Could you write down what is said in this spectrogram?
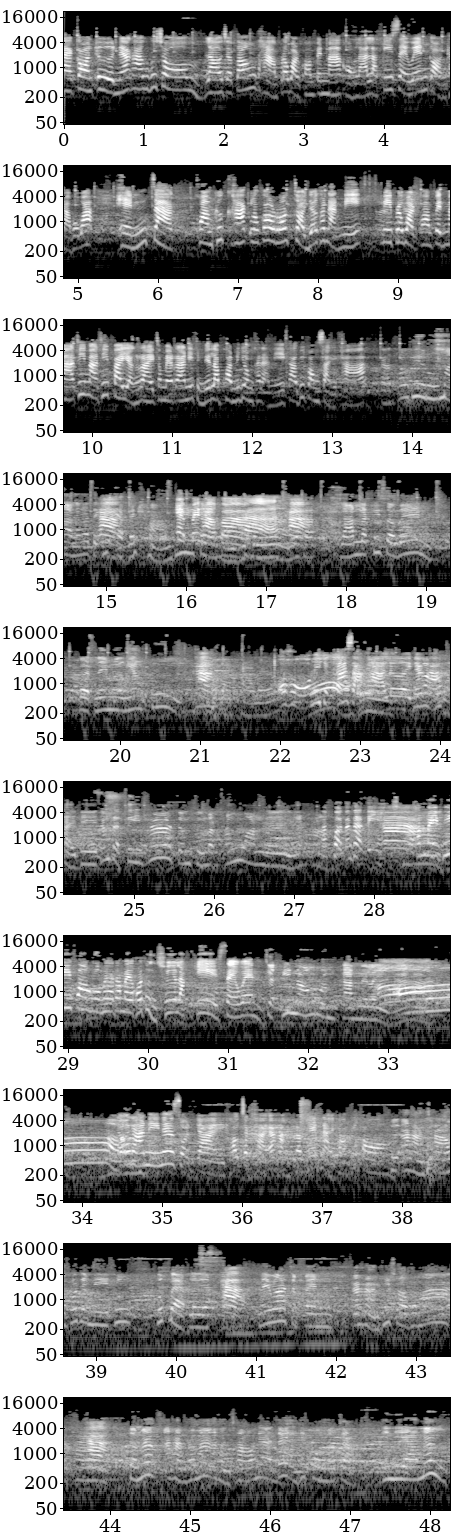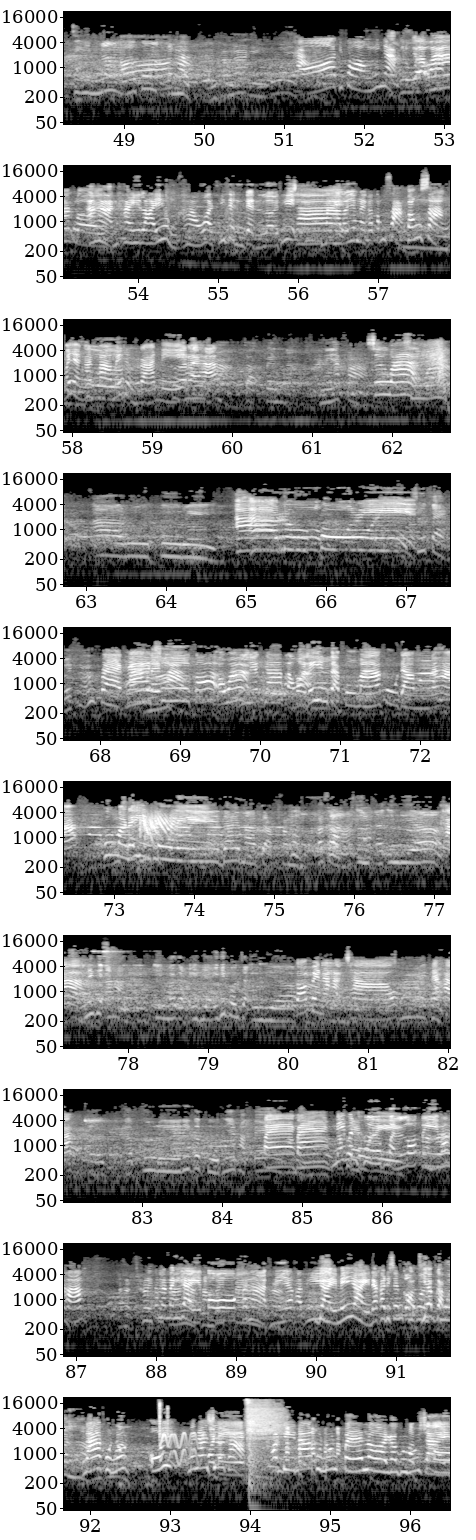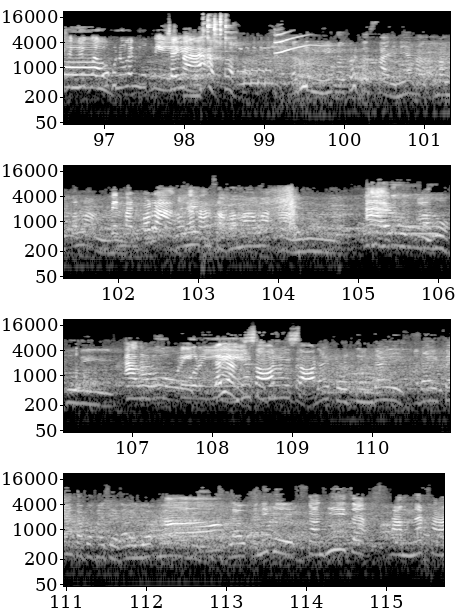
แต่ก่อนอื่นนะคะคุณผู้ชมเราจะต้องถามประวัติความเป็นมาของร้าน Lucky Seven ก่อนค่ะ เพราะว่าเห็นจากความคึกคัก แล้วก็รถจอดเยอะขนาดนี้ มีประวัติความเป็นมาที่มาที่ไปอย่างไรทำไมร้านนี้ถึงได้รับความนิยมขนาดนี้คะพี่ฟองใสคะ แต่เท่าที่รู้มานะคะแต่ค่ะแอบไปถามแอบไปถามมาค่ะค่ะร้านลัคกี้เซเว่นเปิดในเมืองย่างกุ้งค่ะ ดีตั้งแต่ตีห้าจนถึงแบบทั้งวันเลยอย่างเงี้ยค่ะแล้วเปิดตั้งแต่ตีห้าทำไมพี่ฟองรู้ไหมคะทำไมเขาถึงชื่อลัคกี้เซเว่นเจ็ดพี่น้องรวมกันอะไรอย่างอ๋อเงี้ยค่ะแล้วร้านนี้เนี่ยส่วนใหญ่เขาจะขายอาหารประเภทไหนคะพี่ฟอง คืออาหารเช้าก็จะมีทุกทุกแบบเลยอะค่ะไม่ว่าจะเป็นอาหารที่ชาวพม่าทาค่ะนส่วนมากอาหารพม่าอาหารเช้าเนี่ยได้อิทธิพลมาจากอินเดีย มั่งจีนมั่งอ๋อแล้วก็กำเนิดของพม่าเองด้วยค่ะอ๋อพี่ฟองนุ่นอยากรู้แล้วว่า เยอะมากเลยอาหารไฮไลท์ของเขาอะที่เด่นๆเลยที่ใช่ มาแล้วยังไงก็ต้องสั่ง ต้องสั่งไม่อย่างนั้นมาไม่ถึงร้านนี้คืออะไรคะ จะเป็นอันเนี้ยค่ะชื่อว่า ชื่อว่าอารูปูรีอารูปูรี ชื่อแปลกไหมคะ แปลกมากเลยค่ะ ชื่อก็เพราะว่าเรียกยากแล้วเคอะยได้ยินแต่ปูม้าปูดำนะคะ เพิ่งมาได้ยินปูรีได้มา จากคำภาษาอินเอ่ออินเดียค่ะ อันนี้คืออาหารอินอินมาจากอินเดียอิทธิพลจากอินเดียก็เป็นอาหารเช้าใช่นะคะเอ่อเอ่อปูรีนี่ก็คือเนี่ยค่ะแป้งแป้งนี่มันคือเหมือนโรตีป่ะคะอะใช่ทำไมมันใหญ่โตขนาดนี้อะคะพี่ใหญ่ไม่ใหญ่นะคะดิฉันขอเทียบกับอ้วนๆหน้าคุณนุ่นอุ้ยไม่น่าเชื่อค่ะพอดีหน้าคุณนุ่นเป๊ะเลยค่ะคุณขอบผู้ชใจมฉันนึกแล้วว่าคุณต้องเล่นมุกนี้ใช่ไหม เนี่ยค่ะ มันฝรั่งเป็นมันฝรั่งเขาเรีนะยกคะภาษาพม่าว่าอารูอารูอารูปูรีอารูปูรีแล้วอย่างซอสซอส ได้โปรตีนได้ได้แป้งคาร์โบไฮเดรตอะไรเยอะมากอ๋อ แล้วอันนี้คือการที่จะทำนะคะ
